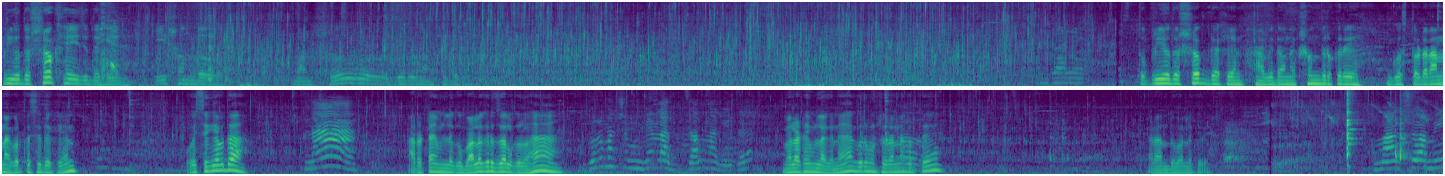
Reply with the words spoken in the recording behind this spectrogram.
প্রিয় দর্শক এই যে দেখেন কি সুন্দর। মাংস গরুর মাংস তো প্রিয় দর্শক দেখেন আবেদা অনেক সুন্দর করে গোস্তটা রান্না করতেছে দেখেন। ওইসে কি আবেদা? আরও টাইম লাগবে ভালো করে জাল করো হ্যাঁ? মেলা লাগে টাইম লাগে না হ্যাঁ গরু মাংস রান্না করতে? রান্ধো ভালো করে। মাংস আমি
